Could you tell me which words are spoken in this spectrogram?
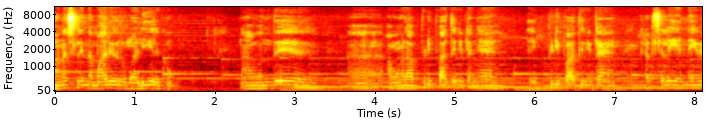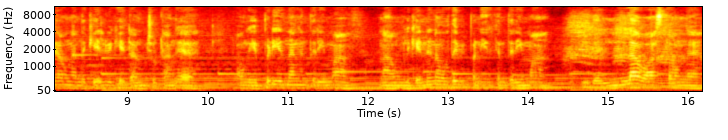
மனசில் இந்த மாதிரி ஒரு வழி இருக்கும். நான் வந்து அவங்கள அப்படி பார்த்துக்கிட்டேங்க. இப்படி பார்த்துக்கிட்டேன். கடைசியில் என்னையவே அவங்க அந்த கேள்வி கேட்டு அனுப்பிச்சி விட்டாங்க. அவங்க எப்படி இருந்தாங்கன்னு தெரியுமா? நான் அவங்களுக்கு என்னென்ன உதவி பண்ணியிருக்கேன்னு தெரியுமா? இதெல்லாம் வாஸ்தவங்க.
